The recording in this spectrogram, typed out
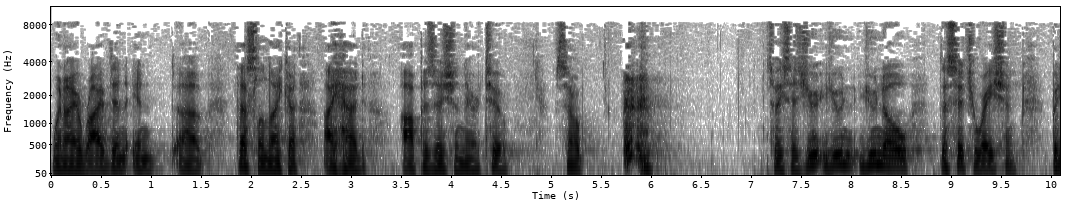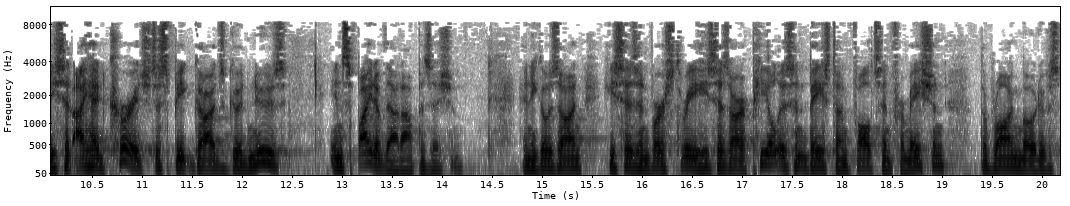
When I arrived in, in uh, Thessalonica, I had opposition there too. So, so he says, you, you, you know the situation. But he said, I had courage to speak God's good news in spite of that opposition. And he goes on, he says in verse three, he says, our appeal isn't based on false information, the wrong motives,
